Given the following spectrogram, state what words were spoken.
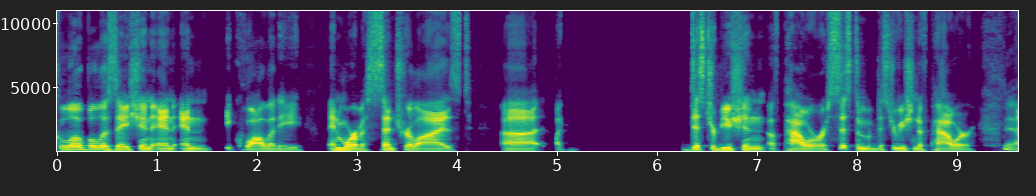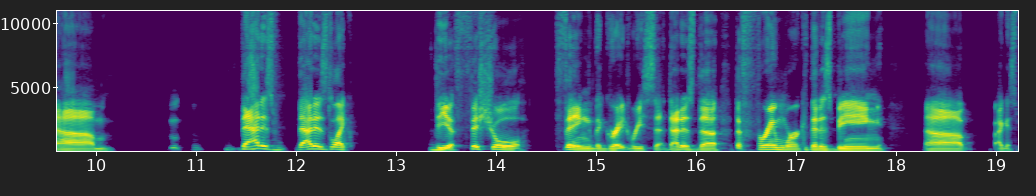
globalization and, and equality and more of a centralized, uh, like distribution of power or system of distribution of power. Yeah. Um, that is that is like the official thing the great reset that is the the framework that is being uh i guess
